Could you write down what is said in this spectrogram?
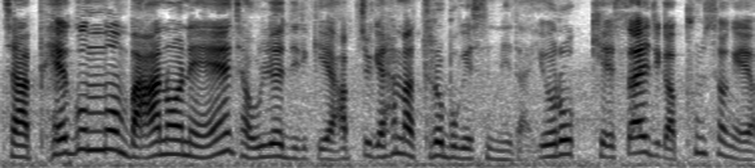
자, 백운무 만 원에 자, 올려드릴게요. 앞쪽에 하나 들어보겠습니다. 요렇게 사이즈가 풍성해요.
